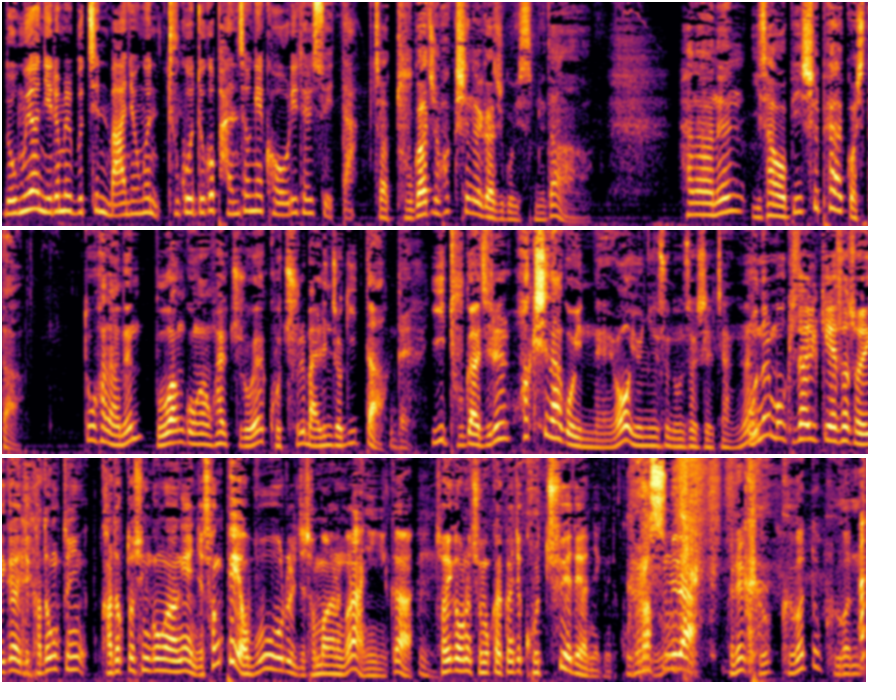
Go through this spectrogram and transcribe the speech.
노무현 이름을 붙인 만용은 두고두고 반성의 거울이 될 수 있다. 자, 두 가지 확신을 가지고 있습니다. 하나는 이 사업이 실패할 것이다. 또 하나는 무안공항 활주로에 고추를 말린 적이 있다. 네. 이 두 가지를 확신하고 있네요. 윤인수 논설실장은. 오늘 뭐 기사 읽기에서 저희가 이제 가덕도, 가덕도 신공항의 이제 성패 여부를 이제 전망하는 건 아니니까 저희가 오늘 주목할 건 이제 고추에 대한 얘기입니다. 고추. 그렇습니다. 근데 그 그것도 그건데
